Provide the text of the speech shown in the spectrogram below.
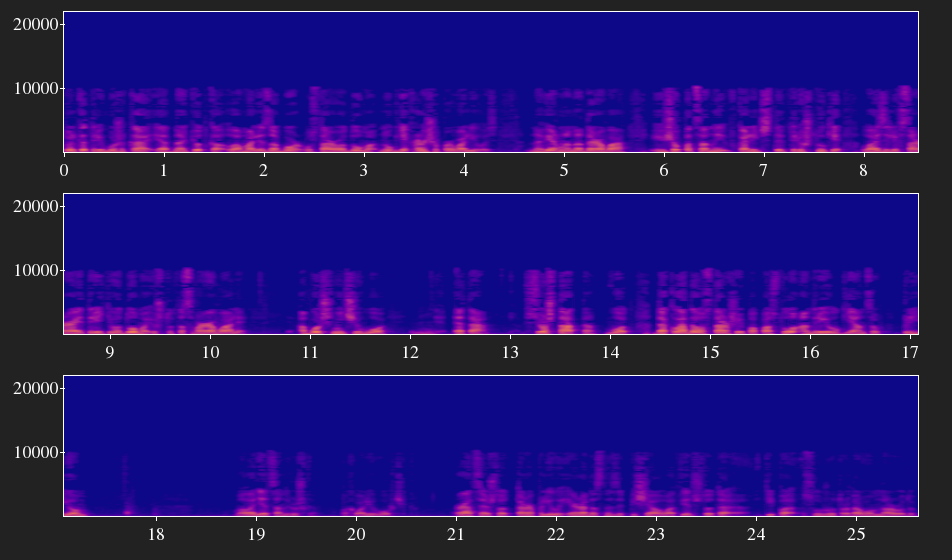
Только три мужика и одна тетка ломали забор у старого дома, ну где крыша провалилась. Наверное, на дрова. И еще пацаны в количестве три штуки лазили в сарае третьего дома и что-то своровали. А больше ничего. Это все штатно. Вот. Докладывал старший по посту Андрей Лукьянцев. Прием. Молодец, Андрюшка, похвалил Вовчик. Рация что-то торопливо и радостно запищала в ответ, что-то типа «служу трудовому народу».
